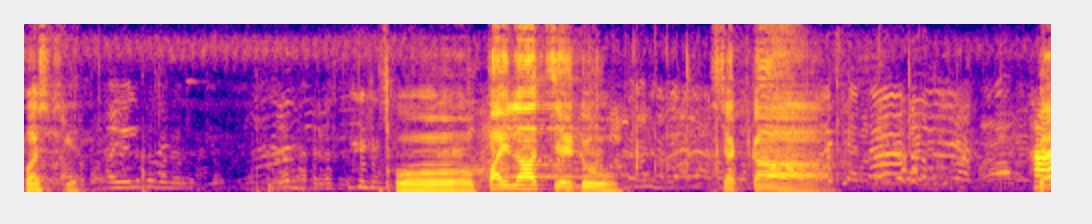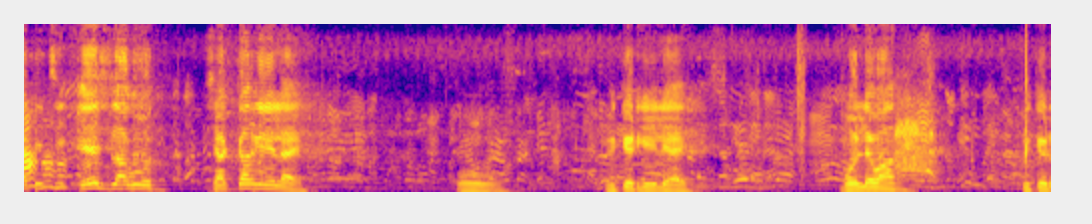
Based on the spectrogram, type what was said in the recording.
फर्स्ट गेम हो पहिला चेंडू. षटकार. बॅटीची एज लागून षटकार गेलेला आहे. हो. विकेट गेलेली आहे. मौल्यवान विकेट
